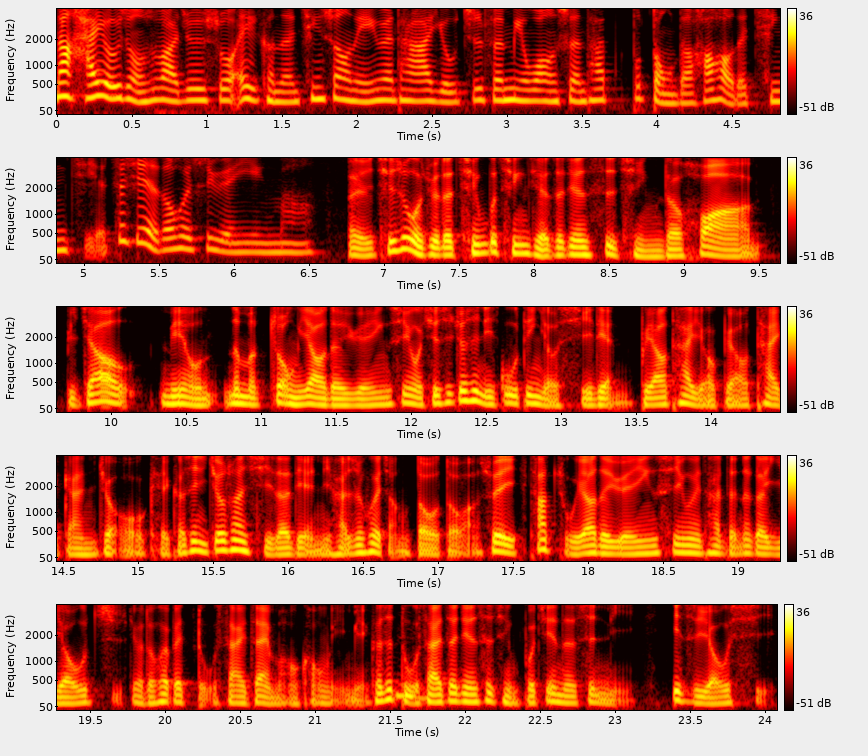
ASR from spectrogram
那还有一种说法就是说，哎，可能青少年因为他油脂分泌旺盛，他不懂得好好的清洁，这些也都会是原因吗？哎，其实我觉得清不清洁这件事情的话，比较没有那么重要的原因，是因为其实就是你固定有洗脸，不要太油，不要太干就 OK。可是你就算洗了脸，你还是会长痘痘啊。所以它主要的原因是因为它的那个油脂有的会被堵塞在毛孔里面。可是堵塞这件事情不见得是你一直有洗。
